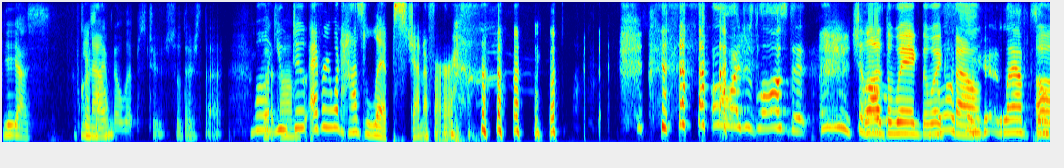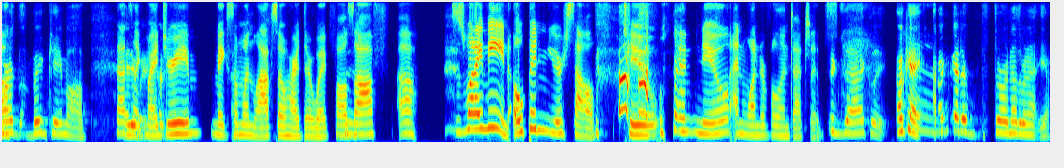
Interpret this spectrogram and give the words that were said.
yes. Of You course I have no lips too, so there's that. Well, But, you um, do. Everyone has lips, Jennifer. oh, I just lost it. she lost the wig. The I wig lost fell. I laughed so Oh. hard the wig came off. That's Anyway, like my okay. dream. Make Uh. someone laugh so hard their wig falls off. Oh, this is what I mean. Open yourself to new and wonderful intentions. Exactly. Okay, Yeah. I'm gonna throw another one at you.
